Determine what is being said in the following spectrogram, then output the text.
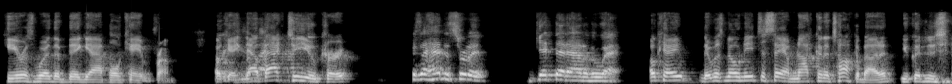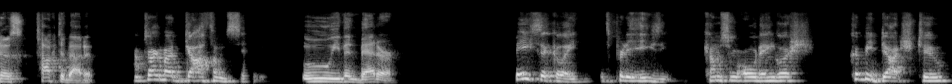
Here's where the Big Apple came from. Okay, now back to you, Kurt. Because I had to sort of get that out of the way. Okay, there was no need to say I'm not going to talk about it. You could have just talked about it. I'm talking about Gotham City. Ooh, even better. Basically, it's pretty easy. Comes from Old English, could be Dutch too.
